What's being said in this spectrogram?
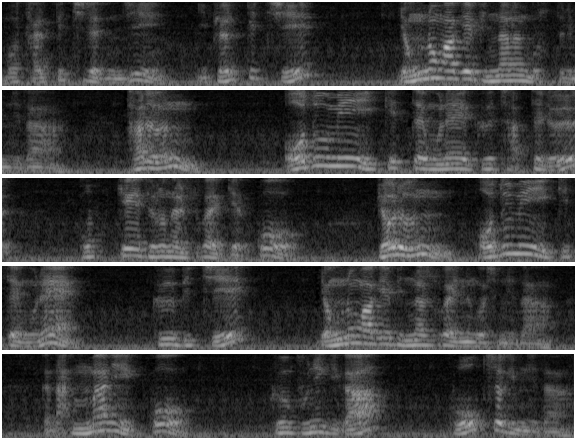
뭐 달빛이라든지 이 별빛이 영롱하게 빛나는 모습들입니다. 달은 어둠이 있기 때문에 그 자태를 곱게 드러낼 수가 있겠고 별은 어둠이 있기 때문에 그 빛이 영롱하게 빛날 수가 있는 것입니다. 그러니까 낭만이 있고 그 분위기가 고혹적입니다.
